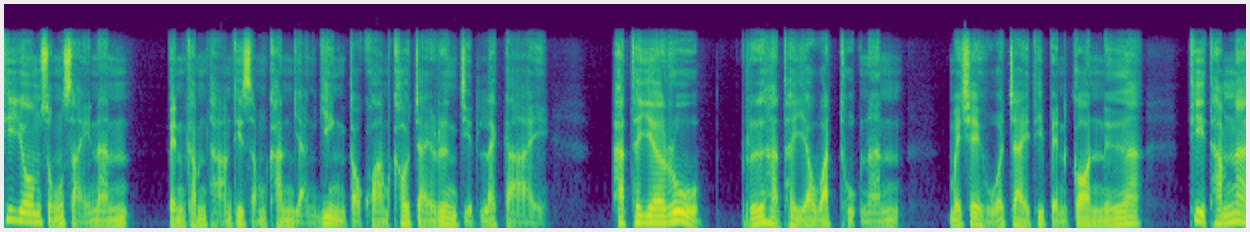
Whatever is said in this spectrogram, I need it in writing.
ที่โยมสงสัยนั้น เป็นคำถามที่สำคัญอย่างยิ่งต่อความเข้าใจเรื่องจิตและกาย หัตถยรูปหรือหัตถยวัตถุนั้น ไม่ใช่หัวใจที่เป็นก้อนเนื้อ ที่ทำหน้า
